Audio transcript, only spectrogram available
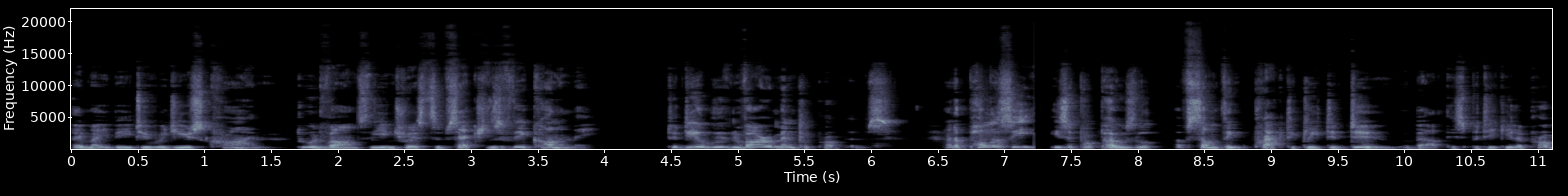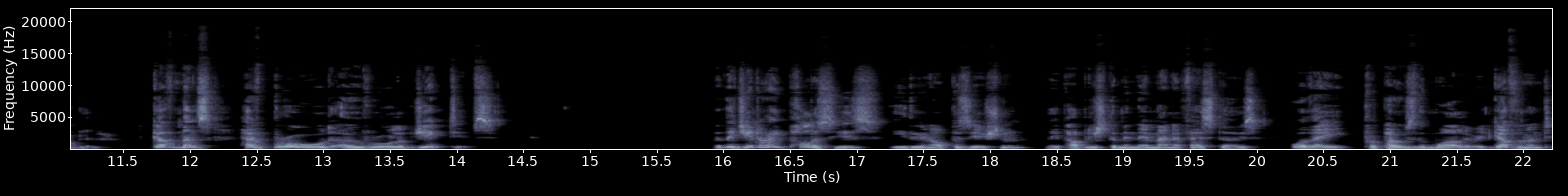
They may be to reduce crime, to advance the interests of sections of the economy, to deal with environmental problems. And a policy is a proposal of something practically to do about this particular problem. Governments have broad overall objectives, but they generate policies, either in opposition, they publish them in their manifestos, or they propose them while they're in government,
